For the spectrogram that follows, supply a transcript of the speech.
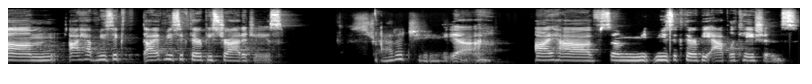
Um, I have music. I have music therapy strategies. Strategy. Yeah, I have some music therapy applications.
